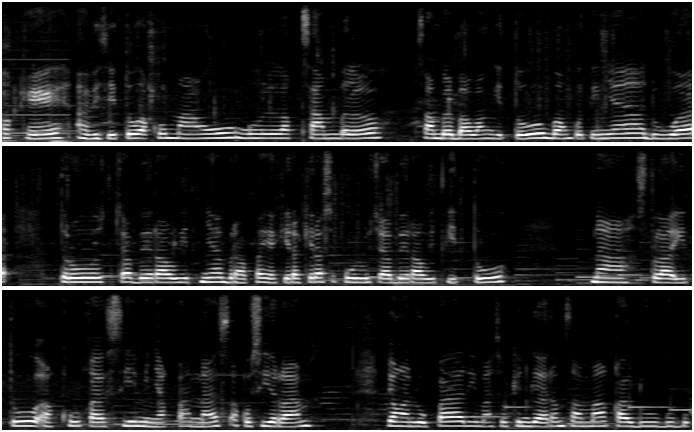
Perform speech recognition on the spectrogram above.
Oke habis itu aku mau ngulek sambel sambal bawang gitu bawang putihnya dua terus cabai rawitnya berapa ya? Kira-kira 10 cabai rawit gitu. Nah setelah itu aku kasih minyak panas aku siram. Jangan lupa dimasukin garam sama kaldu bubuk.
